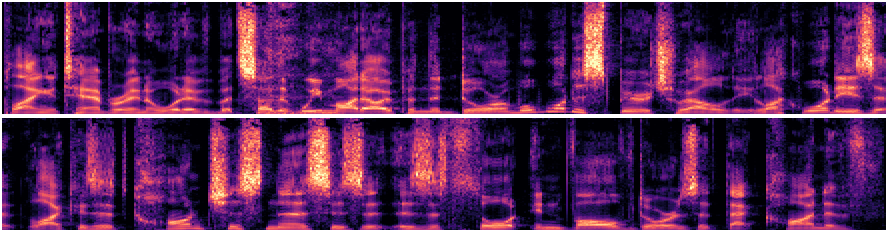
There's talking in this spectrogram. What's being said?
playing a tambourine or whatever, but so that we might open the door and well, what is spirituality? Like, what is it? Like, is it consciousness? Is it is a thought involved, or is it that kind of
